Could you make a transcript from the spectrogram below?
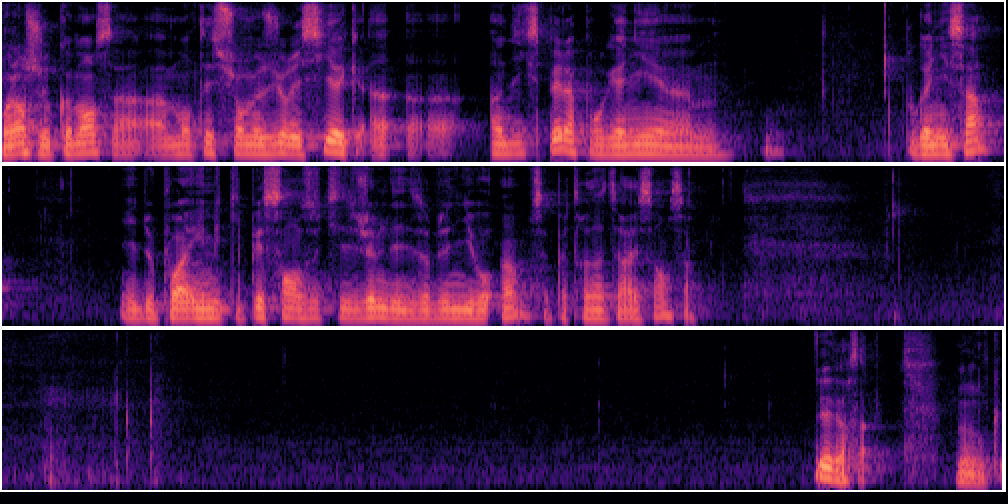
Ou alors je commence à, monter sur mesure ici avec un, XP là pour gagner, euh, pour gagner ça et de pouvoir m'équiper sans utiliser j'aime des objets de niveau 1, ça peut être très intéressant ça. Je vais faire ça. Donc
